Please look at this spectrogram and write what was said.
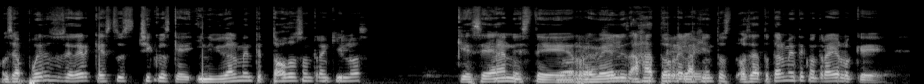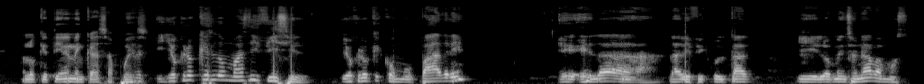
o sea, puede suceder que estos chicos que individualmente todos son tranquilos, que sean este rebeldes, ajá, todos Sí. relajientos, o sea, totalmente contrario a lo que a lo que tienen en casa, pues. Y yo creo que es lo más difícil. Yo creo que como padre eh, es la, la dificultad. Y lo mencionábamos.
